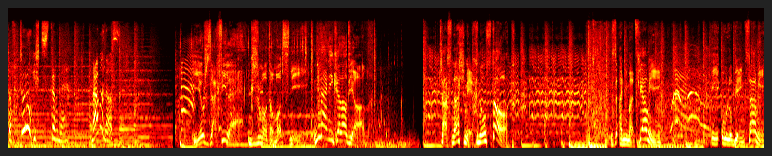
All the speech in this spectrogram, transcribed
To w którą iść stronę? Vamonos! Już za chwilę grzmotomocni na Nickelodeon. Czas na śmiech non-stop. Z animacjami i ulubieńcami.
